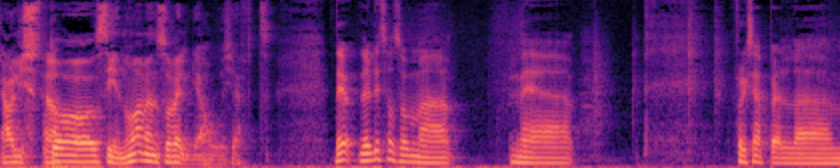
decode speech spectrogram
Jeg har lyst til å si noe, men så velger jeg å holde kjeft. Det, det er litt sånn som eh, med for eksempel eh,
